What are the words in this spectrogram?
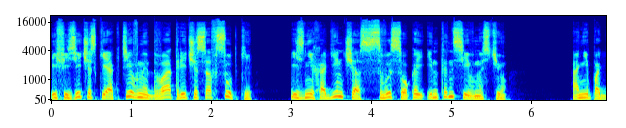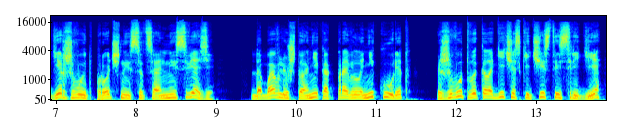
и физически активны 2-3 часа в сутки, из них один час с высокой интенсивностью – они поддерживают прочные социальные связи. Добавлю, что они, как правило, не курят, живут в экологически чистой среде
